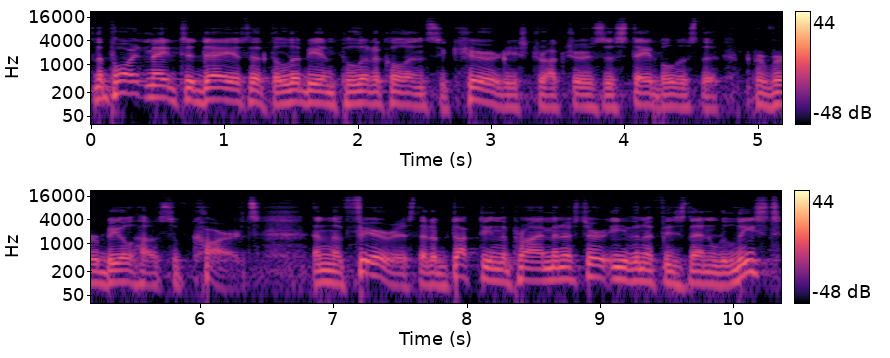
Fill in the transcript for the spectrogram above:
The point made today is that the Libyan political and security structure is as stable as the proverbial house of cards. And the fear is that abducting the prime minister, even if he's then released,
